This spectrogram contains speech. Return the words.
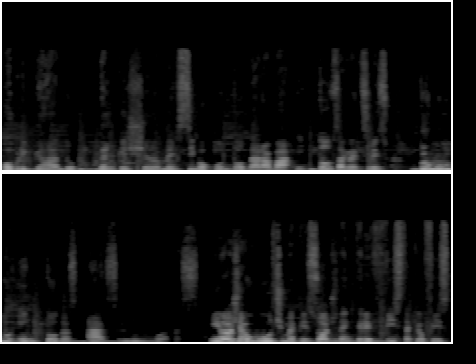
obrigado, dankeschön, merci beaucoup, todarabá e todos os agradecimentos do mundo em todas as línguas. E hoje é o último episódio da entrevista que eu fiz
